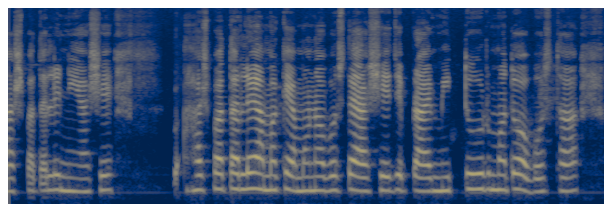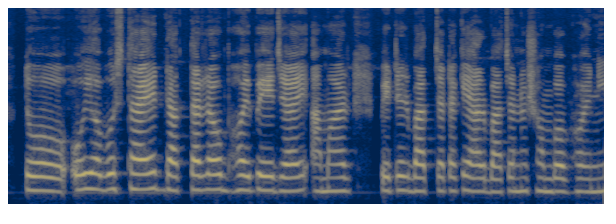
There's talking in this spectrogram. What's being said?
হাসপাতালে নিয়ে আসে। হাসপাতালে আমাকে এমন অবস্থায় আসে যে, প্রায় মৃত্যুর মতো অবস্থা। তো ওই অবস্থায় ডাক্তাররাও ভয় পেয়ে যায়। আমার পেটের বাচ্চাটাকে আর বাঁচানো সম্ভব হয়নি।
